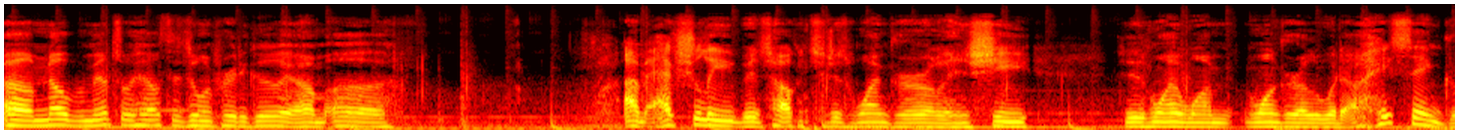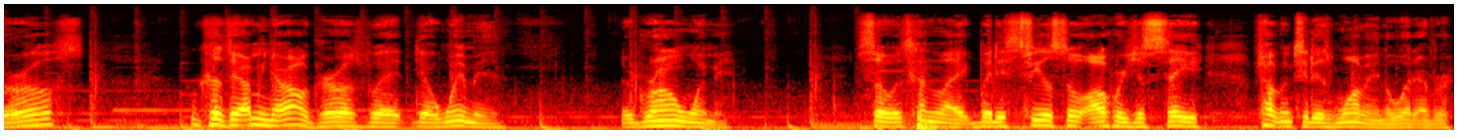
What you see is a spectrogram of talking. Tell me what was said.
um, no, but mental health is doing pretty good. Um, uh, I've actually been talking to this one girl, and she, this one one one girl or whatever. I hate saying girls because I mean they're all girls, but they're women. They're grown women. So it's kind of like, but it feels so awkward just say talking to this woman or whatever.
